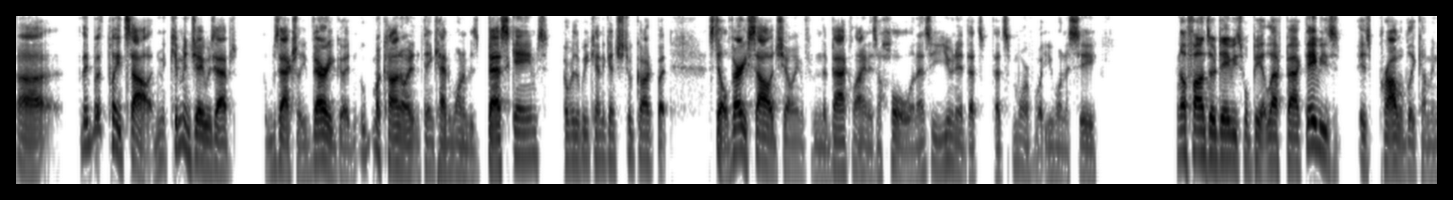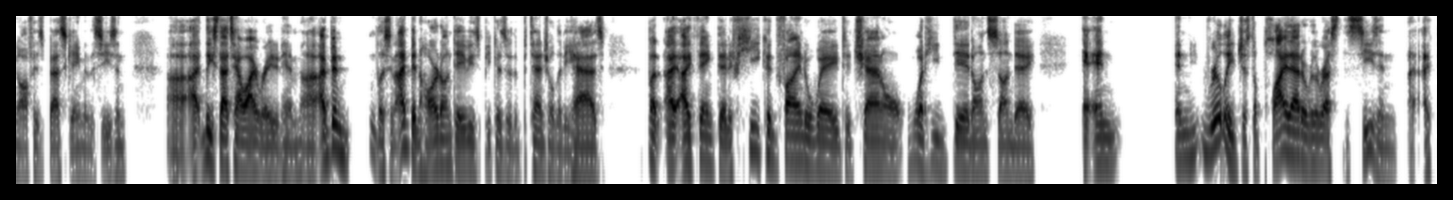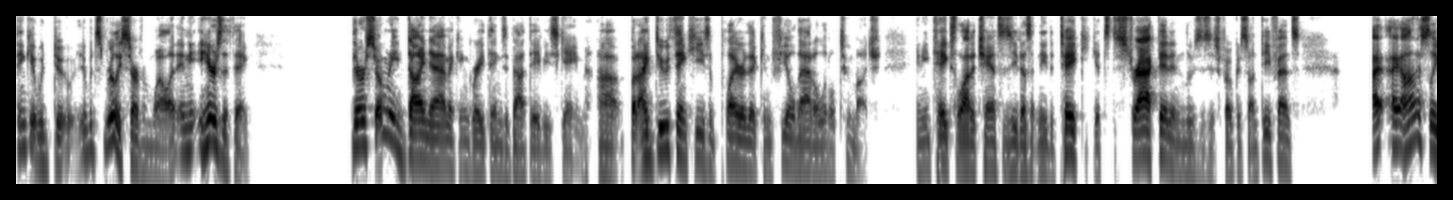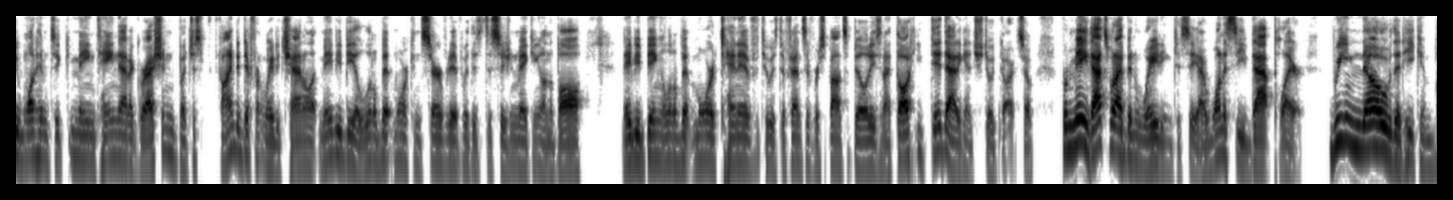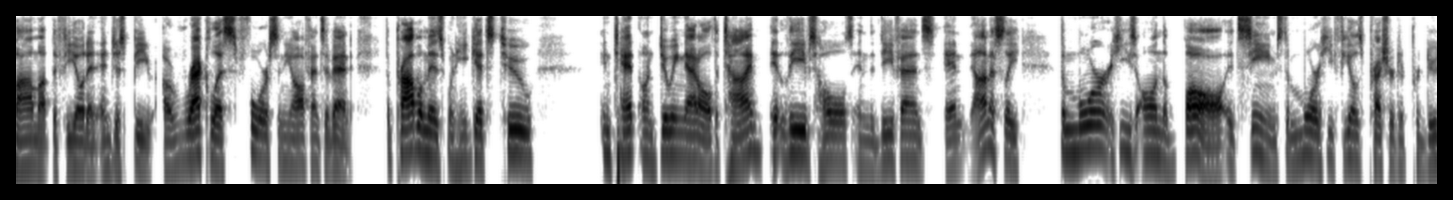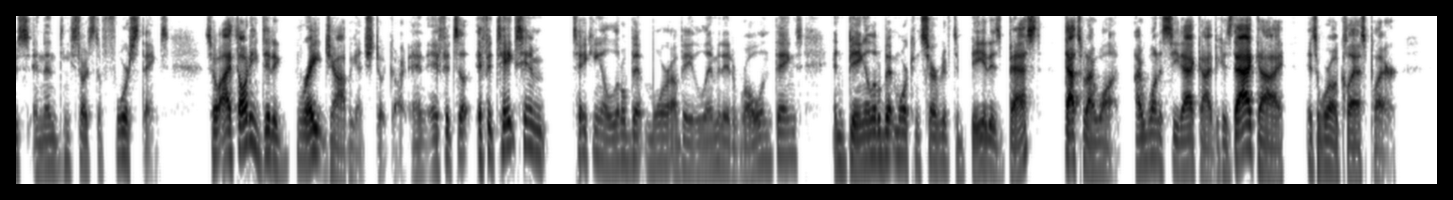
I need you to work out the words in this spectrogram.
uh, they both played solid. Kim Min Jae was ab- was actually very good. Upamecano, I didn't think had one of his best games over the weekend against Stuttgart, but still very solid showing from the back line as a whole. And as a unit, that's that's more of what you want to see. Alphonso Davies will be at left back. Davies is probably coming off his best game of the season. Uh, at least that's how I rated him. Uh, I've been listen, I've been hard on Davies because of the potential that he has. But I, I think that if he could find a way to channel what he did on Sunday and, and and really just apply that over the rest of the season, I, I think it would do it would really serve him well. And, and here's the thing. There are so many dynamic and great things about Davies' game, uh, but I do think he's a player that can feel that a little too much, and he takes a lot of chances he doesn't need to take. He gets distracted and loses his focus on defense. I, I honestly want him to maintain that aggression, but just find a different way to channel it. Maybe be a little bit more conservative with his decision making on the ball, maybe being a little bit more attentive to his defensive responsibilities. And I thought he did that against Stuttgart. So for me, that's what I've been waiting to see. I want to see that player. We know that he can bomb up the field and, and just be a reckless force in the offensive end. The problem is when he gets too intent on doing that all the time, it leaves holes in the defense. And honestly, the more he's on the ball, it seems, the more he feels pressure to produce, and then he starts to force things. So I thought he did a great job against Stuttgart. And if it's a if it takes him taking a little bit more of a limited role in things and being a little bit more conservative to be at his best, that's what I want. I want to see that guy because that guy is a world class player.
